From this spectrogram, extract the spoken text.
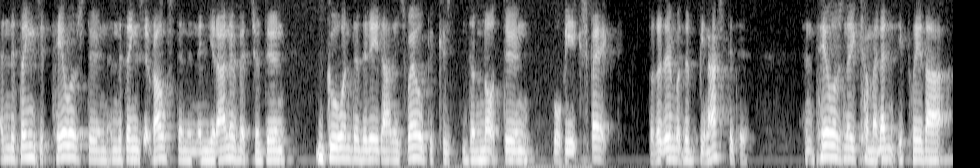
And the things that Taylor's doing and the things that Ralston and then Juranovic are doing go under the radar as well because they're not doing what we expect, but they're doing what they've been asked to do. And Taylor's now coming in to play that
